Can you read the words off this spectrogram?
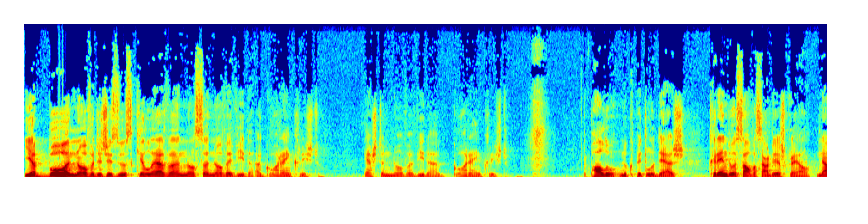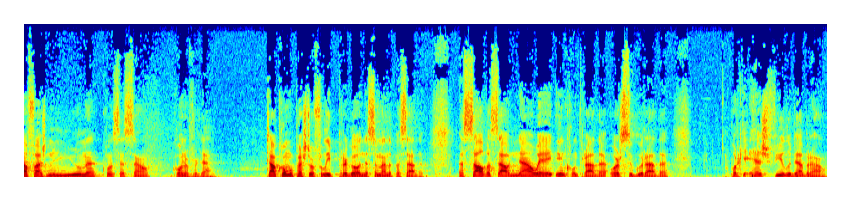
e a boa nova de Jesus que leva a nossa nova vida, agora em Cristo. Esta nova vida agora em Cristo. Paulo, no capítulo 10, querendo a salvação de Israel, não faz nenhuma concessão com a verdade. Tal como o pastor Felipe pregou na semana passada, a salvação não é encontrada ou assegurada porque és filho de Abraão,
